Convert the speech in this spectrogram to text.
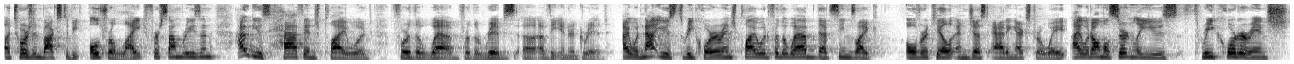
a torsion box to be ultra light for some reason, I would use half inch plywood for the web, for the ribs uh, of the inner grid. I would not use three quarter inch plywood for the web. That seems like overkill and just adding extra weight. I would almost certainly use three quarter inch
